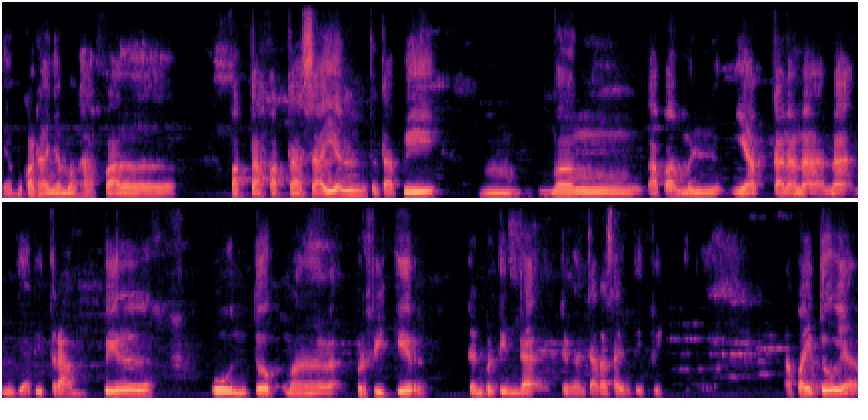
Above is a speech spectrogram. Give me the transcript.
ya bukan hanya menghafal fakta-fakta sains, tetapi mm, meng, apa, menyiapkan anak-anak menjadi terampil untuk berpikir dan bertindak dengan cara saintifik. Apa itu ya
